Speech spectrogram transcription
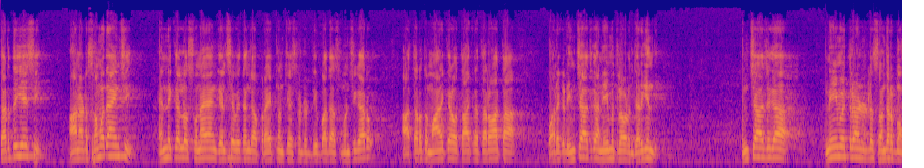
సర్ది చేసి ఆనాడు సముదాయించి ఎన్నికల్లో సునాయం గెలిచే విధంగా ప్రయత్నం చేసినటువంటి దీపాదాస్ మున్షి గారు ఆ తర్వాత మాణిక్యరావు తాకిన తర్వాత వారు ఇక్కడ ఇన్ఛార్జ్గా నియమితులవడం జరిగింది. ఇన్ఛార్జ్గా నియమితులైనటువంటి సందర్భం.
